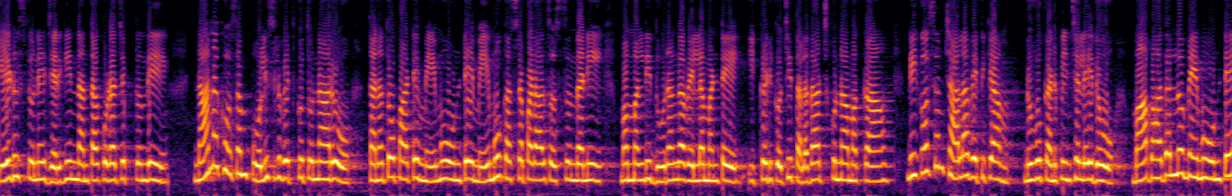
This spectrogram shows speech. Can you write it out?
ఏడుస్తూనే జరిగిందంతా కూడా చెప్తుంది. నాన్న కోసం పోలీసులు వెతుకుతున్నారు. తనతో పాటే మేము ఉంటే మేము కష్టపడాల్సి వస్తుందని మమ్మల్ని దూరంగా వెళ్ళమంటే ఇక్కడికొచ్చి తలదార్చుకున్నామక్క నీకోసం చాలా వెతికాం. నువ్వు కనిపించలేదు. మా బాధల్లో మేము ఉంటే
